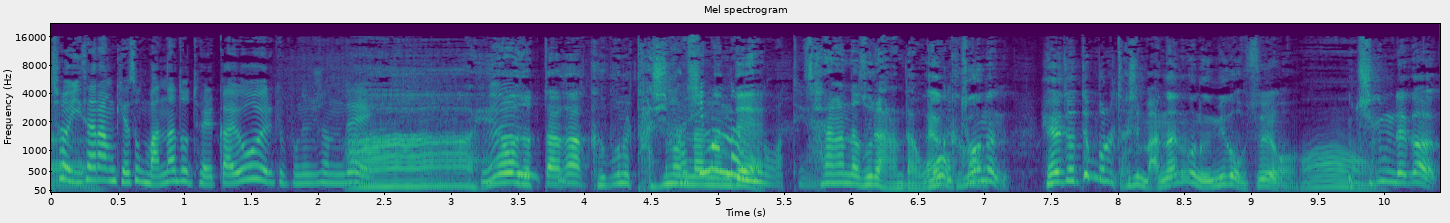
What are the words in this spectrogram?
저이 사람 계속 만나도 될까요? 이렇게 보내주셨는데 아 헤어졌다가 그분을 다시 다시 만났는데 만나는 것 같아요. 사랑한다 소리 안 한다고? 네, 그거는 헤어졌던 분을 다시 만나는 건 의미가 없어요. 어. 지금 내가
